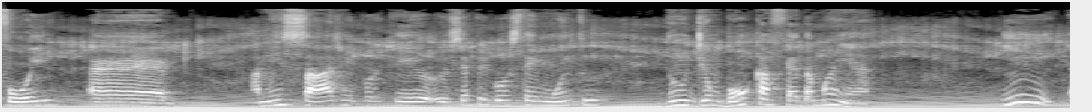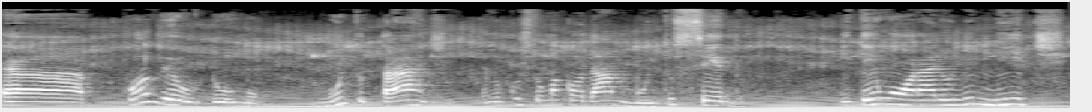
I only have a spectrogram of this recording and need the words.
foi é, a mensagem, porque eu sempre gostei muito de um, de um bom café da manhã. E ah, quando eu durmo muito tarde, eu não costumo acordar muito cedo. E tem um horário limite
